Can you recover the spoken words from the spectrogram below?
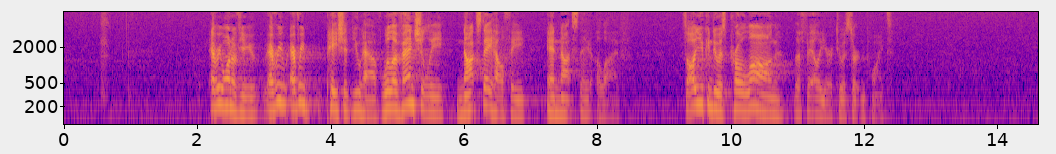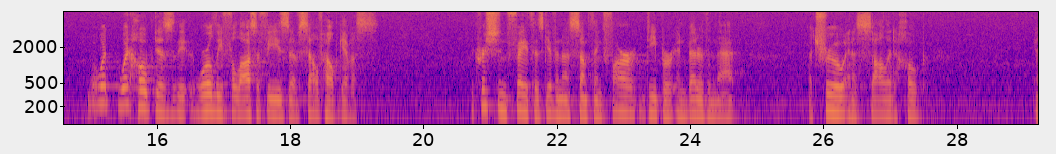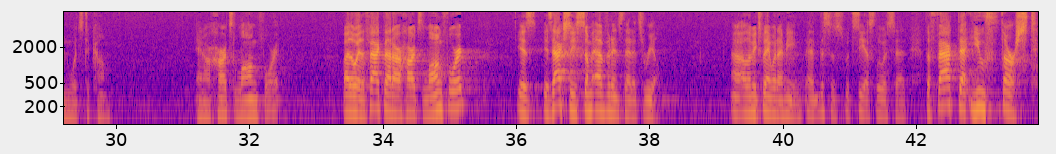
Every one of you, every, every patient you have, will eventually not stay healthy and not stay alive. So all you can do is prolong the failure to a certain point. What, what hope does the worldly philosophies of self help give us? The Christian faith has given us something far deeper and better than that a true and a solid hope in what's to come. And our hearts long for it. By the way, the fact that our hearts long for it is, is actually some evidence that it's real. Uh, let me explain what I mean. And this is what C.S. Lewis said. The fact that you thirst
